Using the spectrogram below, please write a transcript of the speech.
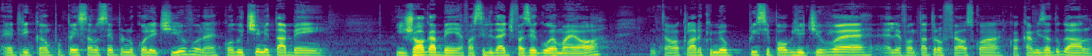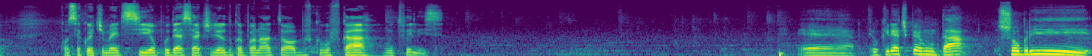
entro em campo pensando sempre no coletivo, né? Quando o time está bem e joga bem, a facilidade de fazer gol é maior. Então, é claro que o meu principal objetivo é, é levantar troféus com a, com a camisa do Galo. Consequentemente, se eu puder ser artilheiro do campeonato, é óbvio que eu vou ficar muito feliz. É, eu queria te perguntar sobre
